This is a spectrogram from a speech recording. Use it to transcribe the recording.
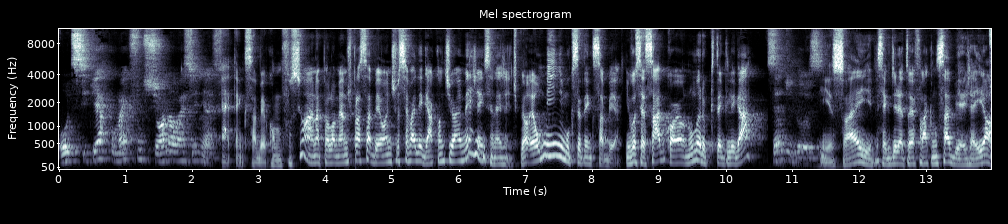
ou de sequer como é que funciona o SNS. É, tem que saber como funciona, pelo menos para saber onde você vai ligar quando tiver uma emergência, né, gente? É o mínimo que você tem que saber. E você sabe qual é o número que tem que ligar? 112. Isso aí. Pensei que o diretor ia falar que não sabia. Já aí, ó,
